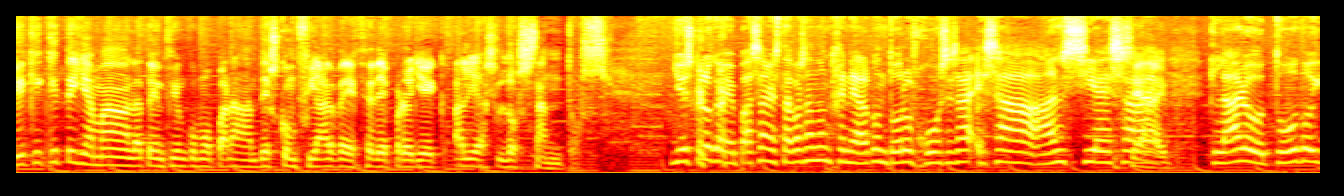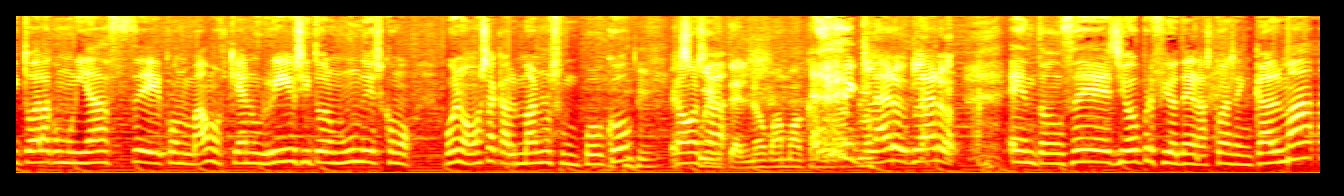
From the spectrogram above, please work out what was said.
¿Qué, qué, qué te llama la atención como para desconfiar de CD Projekt alias Los Santos? Yo es que lo que me pasa, me está pasando en general con todos los juegos, esa, esa ansia, esa. Claro, todo y toda la comunidad eh, con, vamos, Keanu Reeves y todo el mundo. Y es como, bueno, vamos a calmarnos un poco. vamos a- Squirtle, ¿no? Vamos a calmarnos. claro, claro. Entonces yo prefiero tener las cosas en calma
